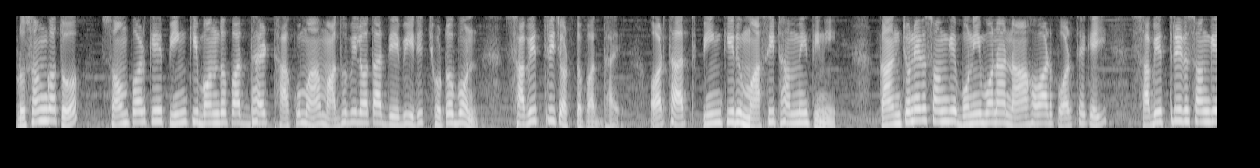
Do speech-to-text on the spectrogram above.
প্রসঙ্গত সম্পর্কে পিঙ্কি বন্দ্যোপাধ্যায়ের ঠাকুমা মাধবীলতা দেবীর ছোট বোন সাবিত্রী চট্টোপাধ্যায়, অর্থাৎ পিঙ্কির মাসি ঠাম্মি তিনি। কাঞ্চনের সঙ্গে বনিবনা না হওয়ার পর থেকেই সাবিত্রীর সঙ্গে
